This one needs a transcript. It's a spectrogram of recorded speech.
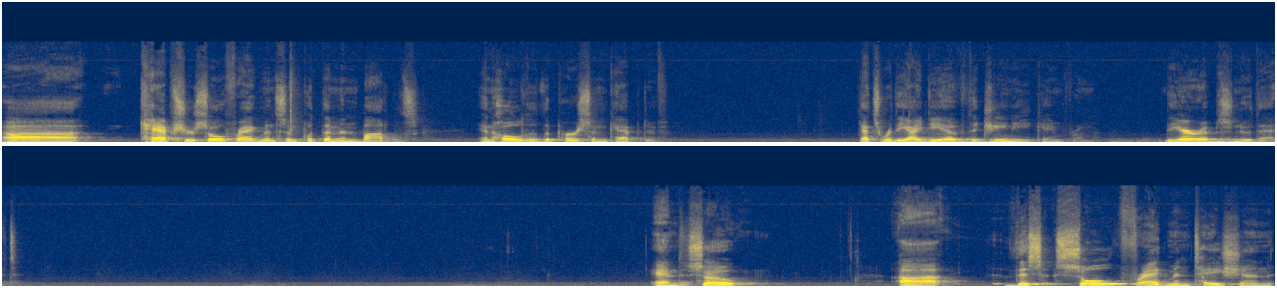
uh, capture soul fragments and put them in bottles and hold the person captive. That's where the idea of the genie came from. The Arabs knew that. And so, uh, this soul fragmentation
